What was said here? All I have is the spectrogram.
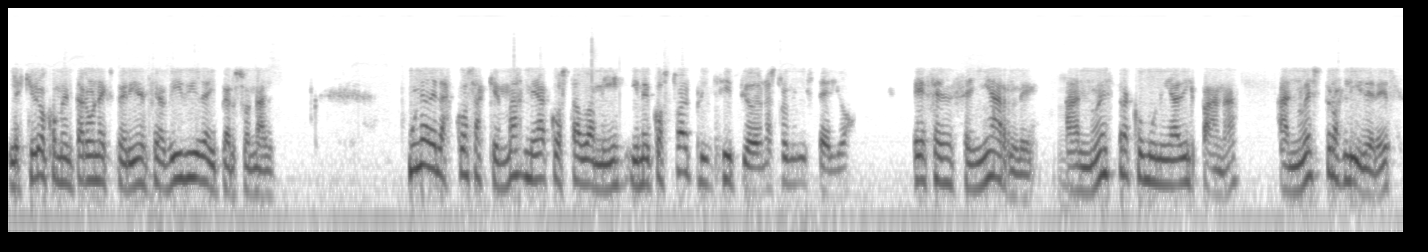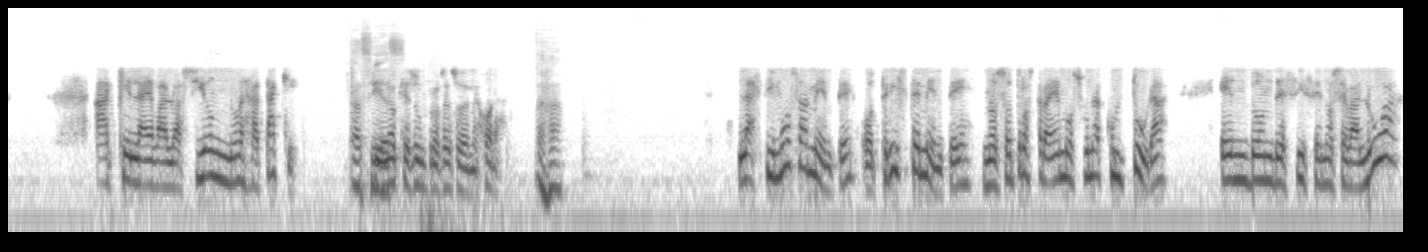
Les quiero comentar una experiencia vívida y personal. Una de las cosas que más me ha costado a mí y me costó al principio de nuestro ministerio es enseñarle a nuestra comunidad hispana, a nuestros líderes, a que la evaluación no es ataque, sino que es un proceso de mejora. Ajá. Lastimosamente o tristemente, nosotros traemos una cultura en donde si se nos evalúa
